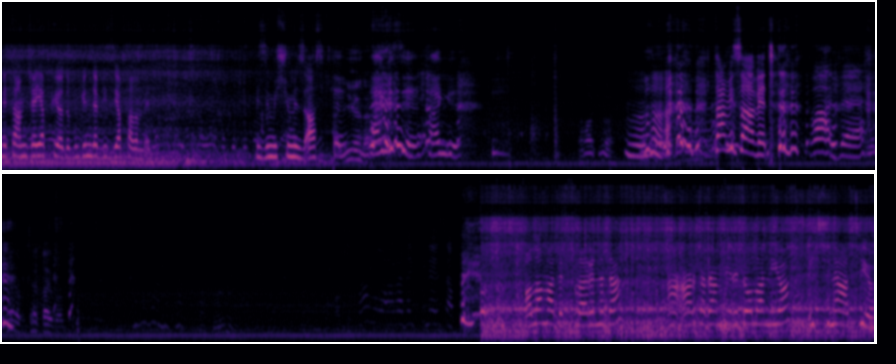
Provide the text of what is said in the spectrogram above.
Ahmet amca yapıyordu. Bugün de biz yapalım dedi. Bizim işimiz az. Hangisi? Hangi? Tam isabet. Vay be. Bıçak kayboldu. Alamadıklarını da arkadan biri dolanıyor, içine atıyor.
